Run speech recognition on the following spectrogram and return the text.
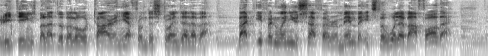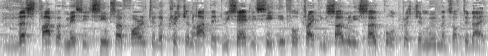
Greetings, beloved of the Lord, Tyrone here from Destroy and Deliver. But if and when you suffer, remember it's the will of our Father. This type of message seems so foreign to the Christian hype that we sadly see infiltrating so many so called Christian movements of today,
